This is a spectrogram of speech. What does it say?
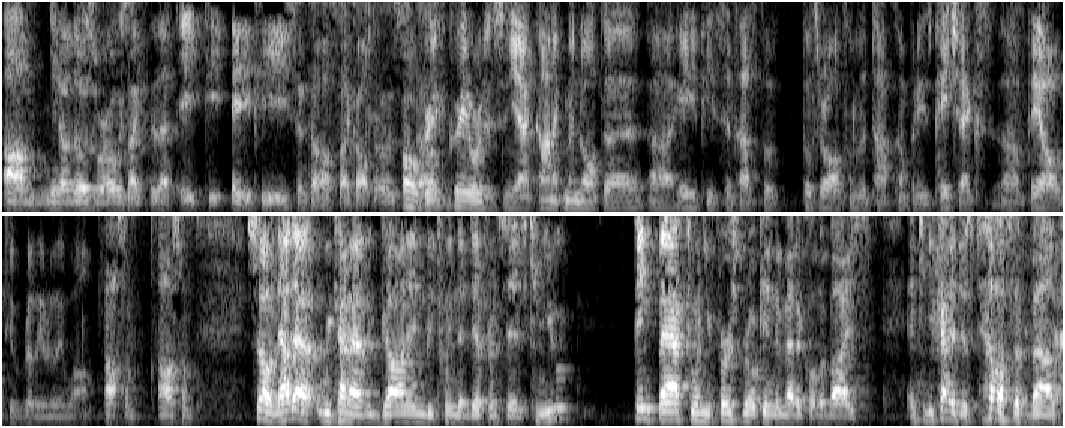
um, you know those were always like the 80, ADP, Cintas, like all those. Oh, great, great organization. Yeah, Konica Minolta, uh, ADP, Cintas. Those those are all some of the top companies. Paychex, uh, they all do really really well. Awesome, awesome. So now that we kind of have gone in between the differences, can you think back to when you first broke into medical device, and can you kind of just tell us about? Yeah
